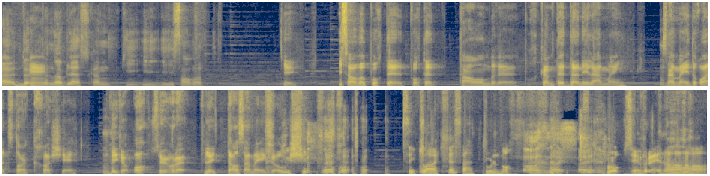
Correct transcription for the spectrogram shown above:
euh, de, Mhm. de noblesse, comme, puis il, il s'en va. Ok. Il s'en va pour te, pour te tendre, pour comme te donner la main. Sa main droite, c'est un crochet. Puis comme, oh, c'est vrai. Puis là, il tend sa main gauche. C'est clair qu'il fait ça à tout le monde. Ouais. Oh, c'est vrai, non!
